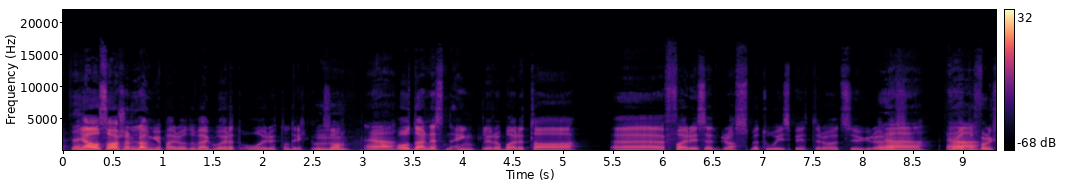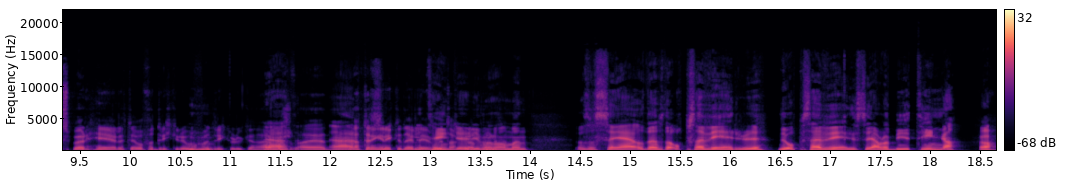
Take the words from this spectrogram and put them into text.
vet det. Jeg også har sånn lange perioder hvor jeg går et år uten å drikke og Mhm, sånn. Ja. Og det er nesten enklere å bare ta uh, Farris et glass med to isbiter og et sugerør. ja, altså. ja, ja. at folk spør hele tida hvorfor drikker du, hvorfor Mhm. drikker du ikke. Jeg, er bare sånn, «Nei, jeg, jeg trenger ikke det livet mitt akkurat nå. nå, liksom. men og så ser jeg, og da, da observerer du. Du observerer så jævla mye ting, da. Ja.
